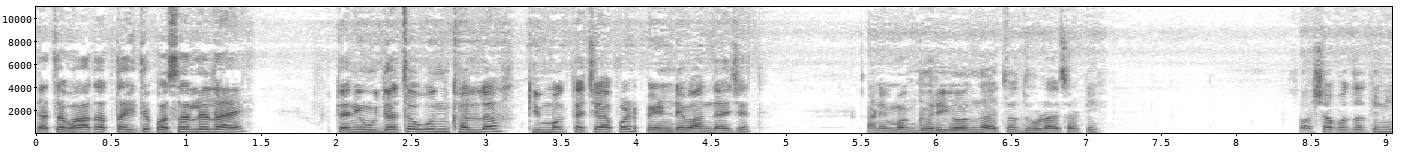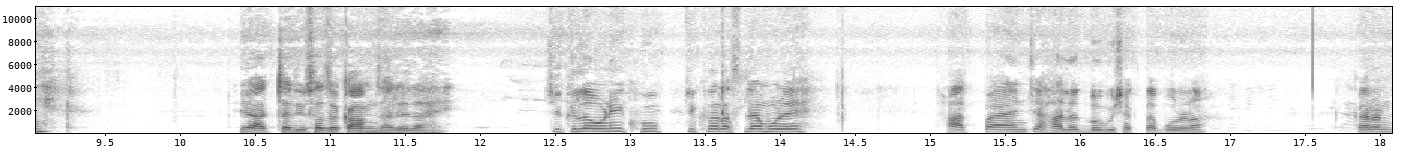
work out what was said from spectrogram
त्याचा भात आता इथे पसरलेला आहे. त्यांनी उद्याचं ऊन खाल्लं की मग त्याचे आपण पेंडे बांधायचेत आणि मग घरी घेऊन जायचं झोडायसाठी सो अशा पद्धतीने हे आजच्या दिवसाचं काम झालेलं आहे. चिखलवणी खूप चिखल असल्यामुळे हातपायांची हालत बघू शकता पूर्ण. कारण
